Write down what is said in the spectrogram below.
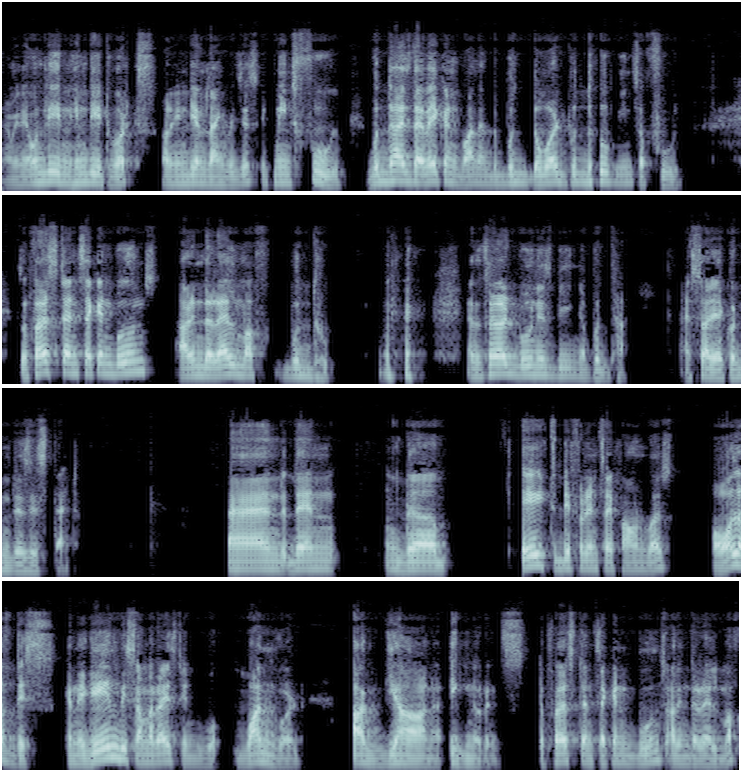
I mean, only in Hindi it works, or in Indian languages, it means fool. Buddha is the awakened one, and the, the word Buddhu means a fool. So, first and second boons are in the realm of Buddhu. and the third boon is being a Buddha. I'm sorry, I couldn't resist that. And then the eighth difference I found was all of this can again be summarized in one word ajnana, ignorance. The first and second boons are in the realm of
